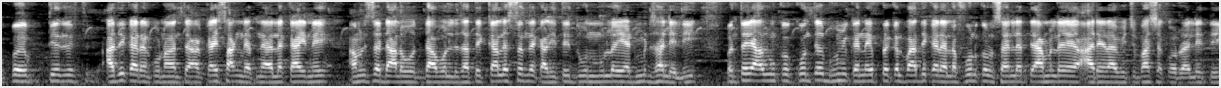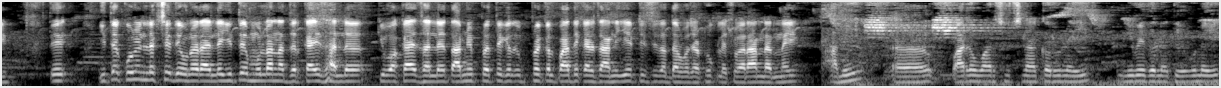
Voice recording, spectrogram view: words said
प- ते अधिकाऱ्या त्या काही सांगण्यात नाही आलं काही नाही. आमचं सर डाव डावलले जाते कालच संध्याकाळी ते दोन मुलं ॲडमिट झालेली. पण तरी अजून क- कोणत्याच भूमिका नाही प्रकल्प अधिकाऱ्याला फोन करून सांगितलं ते आम्हाला आर्य रावीची भाषा करून राहिले ते. ते इथे कोणी लक्ष देऊन राहिले इथे मुलांना जर काही झालं किंवा काय झालं तर आम्ही प्रत्येक प्रकल्प अधिकाऱ्याचा आणि ए टी सीचा दरवाजा ठोकल्याशिवाय राहणार नाही. आम्ही वारंवार सूचना करूनही निवेदनं देऊनही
